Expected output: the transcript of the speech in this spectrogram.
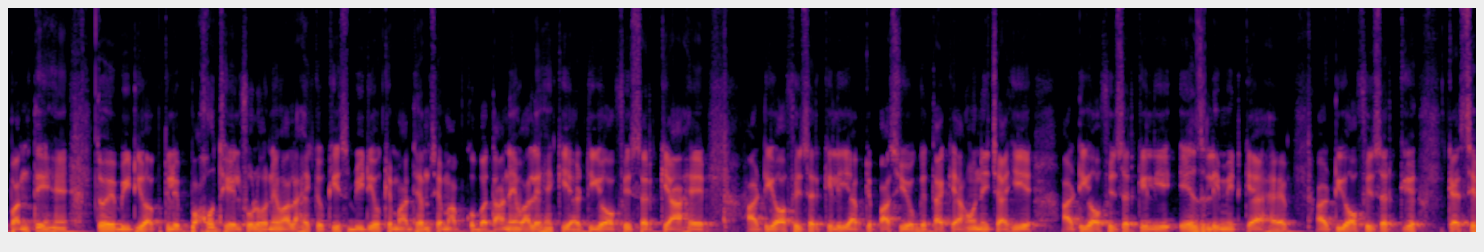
बनते हैं तो ये वीडियो आपके लिए बहुत हेल्पफुल होने वाला है, क्योंकि इस वीडियो के माध्यम से हम आपको बताने वाले हैं कि आरटीओ ऑफिसर क्या है। आरटीओ ऑफिसर के लिए आपके पास योग्यता क्या होनी चाहिए? आर ऑफिसर के लिए एज लिमिट क्या है? आरटी ऑफिसर के, कैसे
